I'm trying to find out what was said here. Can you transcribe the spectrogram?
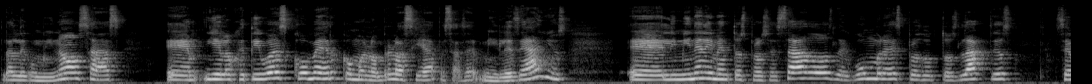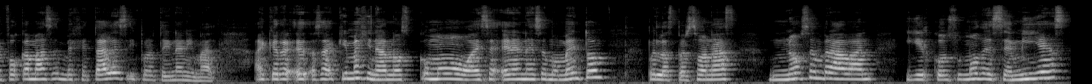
las leguminosas, em, y el objetivo es comer como el hombre lo hacía pues, hace miles de años. Eh, elimina alimentos procesados, legumbres, productos lácteos, se enfoca más en vegetales y proteína animal. Hay que, eh, hay que imaginarnos cómo era en ese momento, pues las personas no sembraban y el consumo de semillas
